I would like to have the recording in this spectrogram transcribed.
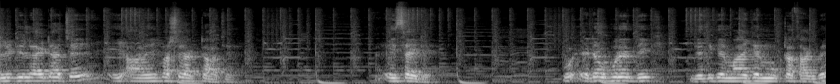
এলইডি লাইট আছে আর এই পাশে একটা আছে, এই সাইডে এটা উপরের দিক, যেদিকে মাইকের মুখটা থাকবে।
